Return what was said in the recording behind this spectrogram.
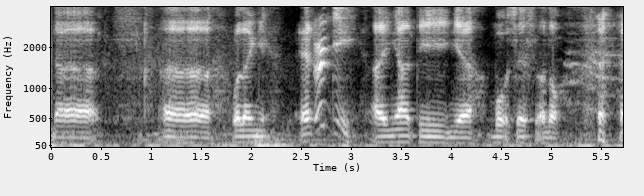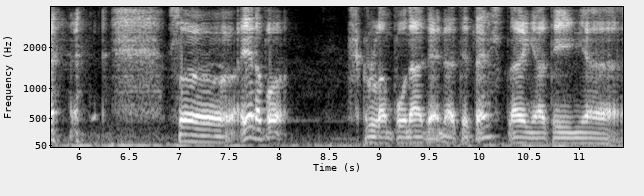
na uh, walang energy ang ating uh, boses ano. so, ayan na po. Scroll lang po natin at test ang ating uh,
